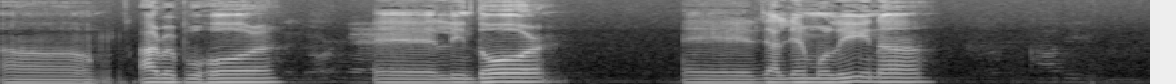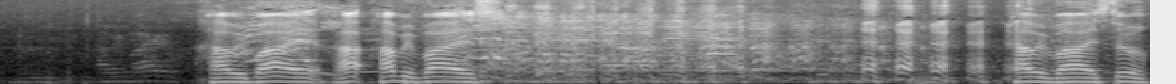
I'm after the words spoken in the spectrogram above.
um, Albert Pujol, eh, Lindor, eh, Molina, Javi Baez, Ja- Javi Baez, Javi Baez too.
